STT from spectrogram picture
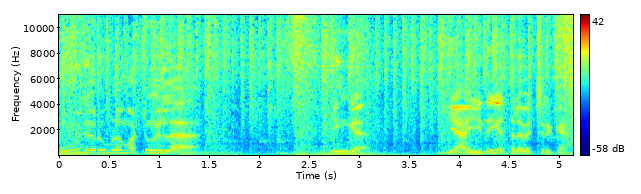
பூஜை ரூமில் மட்டும் இல்லை இங்கே என் இதயத்தில் வச்சுருக்கேன்.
